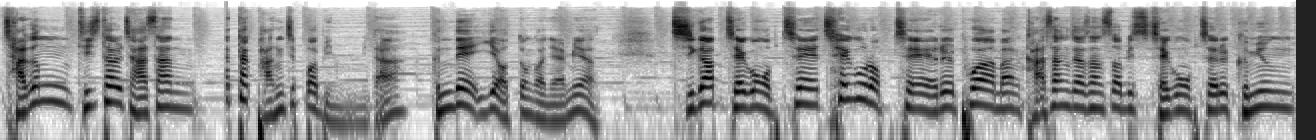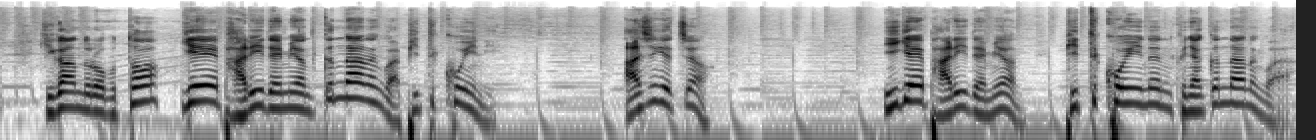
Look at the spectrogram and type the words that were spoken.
자금 디지털 자산 세탁 방지법입니다. 근데 이게 어떤 거냐면 지갑 제공업체, 채굴업체를 포함한 가상자산 서비스 제공업체를 금융기관으로부터 이게 발휘되면 끝나는 거야. 비트코인이. 아시겠죠? 이게 발휘되면 비트코인은 그냥 끝나는 거야.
